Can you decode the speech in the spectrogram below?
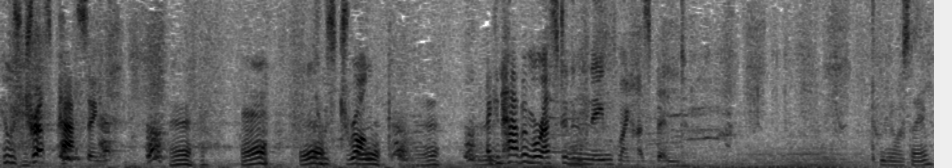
He was trespassing. He was drunk. I can have him arrested and named my husband. Do we know his name?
